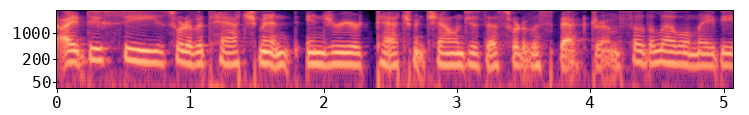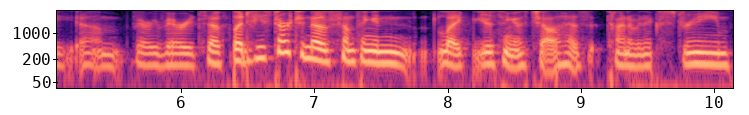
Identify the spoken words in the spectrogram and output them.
I do see sort of attachment injury or attachment challenges as sort of a spectrum. So the level may be um, very varied. So, but if you start to notice something in, like you're thinking this child has kind of an extreme,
